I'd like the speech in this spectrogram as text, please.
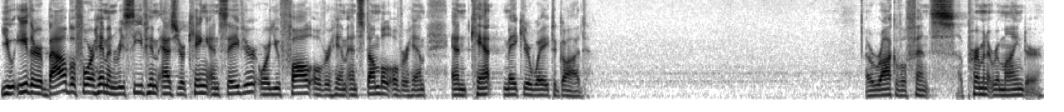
You either bow before him and receive him as your king and savior, or you fall over him and stumble over him and can't make your way to God. a rock of offense, a permanent reminder.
